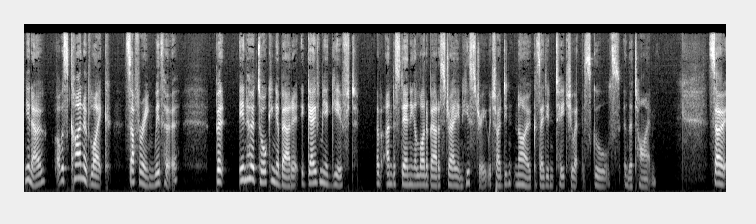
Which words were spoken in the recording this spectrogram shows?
you know, I was kind of like suffering with her, but in her talking about it, it gave me a gift of understanding a lot about Australian history, which I didn't know because they didn't teach you at the schools in the time. So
